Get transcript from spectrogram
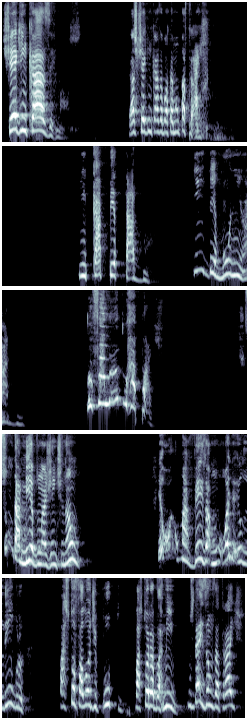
Chega em casa, irmãos. Eu acho que chega em casa, bota a mão para trás. Encapetado, endemoniado. Tô falando, rapaz. Isso não dá medo na gente, não? Eu, uma vez, olha, eu lembro, pastor falou de púlpito, pastor Ablarmin, uns 10 anos atrás.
